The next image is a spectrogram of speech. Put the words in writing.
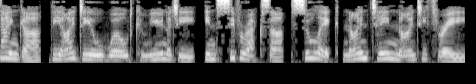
Sangha, The Ideal World Community, in Sivaraksa, Sulak 1993.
